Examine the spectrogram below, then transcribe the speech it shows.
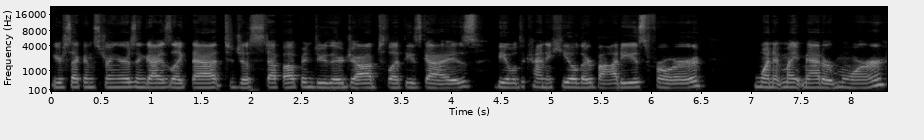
your second stringers and guys like that to just step up and do their job to let these guys be able to kind of heal their bodies for when it might matter more.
